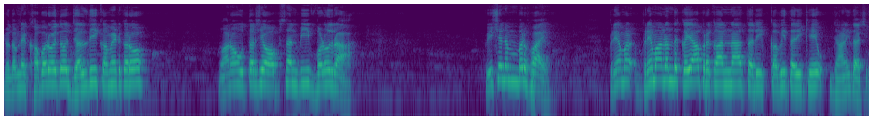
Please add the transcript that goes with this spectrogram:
જો તમને ખબર હોય તો જલ્દી કમેન્ટ કરો. આનો ઉત્તર છે option B Vadodara. Question number five Prema, Premanand કયા પ્રકારના તરી, કવિ તરીકે જાણીતા છે?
